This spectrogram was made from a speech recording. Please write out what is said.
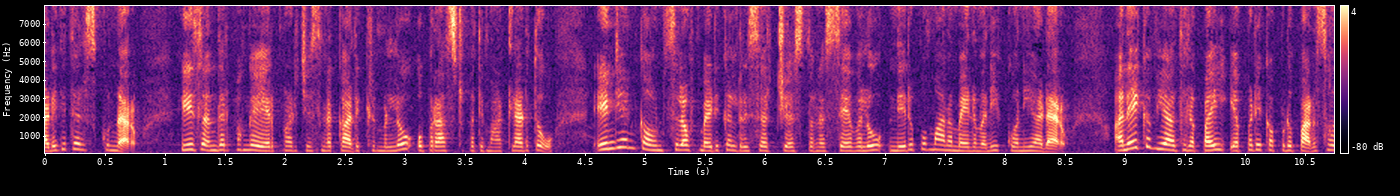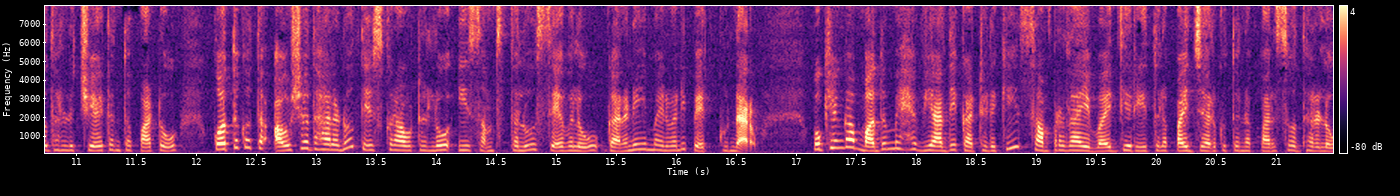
అడిగి తెలుసుకున్నారు. ఈ సందర్భంగా ఏర్పాటు చేసిన కార్యక్రమంలో ఉపరాష్ట్రపతి మాట్లాడుతూ Indian Council of Medical Research చేస్తున్న సేవలు నిరుపమానమైనవని కొనియాడారు. అనేక వ్యాధులపై ఎప్పటికప్పుడు పరిశోధనలు చేయడంతో పాటు కొత్త కొత్త ఔషధాలను తీసుకురావడంలో ఈ సంస్థలు సేవలు గణనీయమైనవని పేర్కొన్నారు ముఖ్యంగా మధుమేహ వ్యాధి కట్టడికి సంప్రదాయ వైద్య రీతులపై జరుగుతున్న పరిశోధనలు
